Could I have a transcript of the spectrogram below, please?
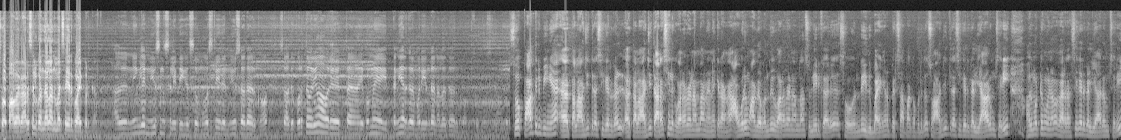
ஸோ அப்போ அவர் அரசியலுக்கு வந்தாலும் அந்த மாதிரி செய்யறதுக்கு வாய்ப்பு இருக்கா? அது நீங்களே நியூஸ்னு சொல்லிட்டீங்க. ஸோ மோஸ்ட்லி இது நியூஸாக தான் இருக்கும். ஸோ அதை பொறுத்தவரையும் அவர் த எப்பவுமே தனியாக இருக்கிற மாதிரி இருந்தால் நல்லதாக இருக்கும். ஸோ பார்த்துருப்பீங்க தலை அஜித் ரசிகர்கள் தலை அஜித் அரசியலுக்கு வர வேணாம் தான் நினைக்கிறாங்க. அவரும் அதை வந்து வர வேணாம் தான் சொல்லியிருக்காரு. ஸோ வந்து இது பயங்கர பெருசாக பார்க்கப்படுது. ஸோ அஜித் ரசிகர்கள் யாரும் சரி அது மட்டும் இல்லாமல் வேறு ரசிகர்கள் யாரும் சரி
